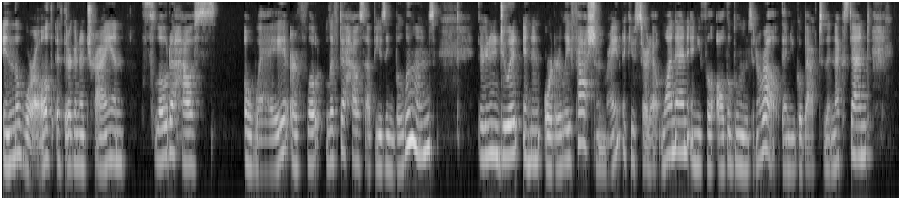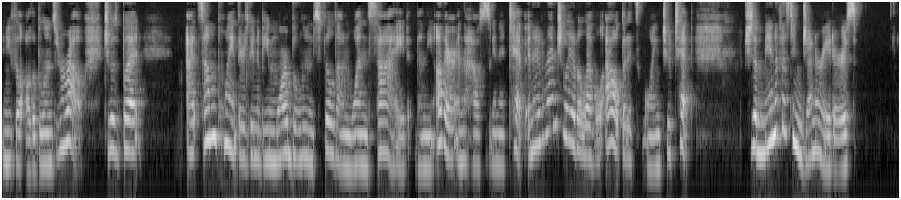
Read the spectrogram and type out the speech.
in the world, if they're going to try and float a house away or float lift a house up using balloons, they're going to do it in an orderly fashion, right? Like you start at one end and you fill all the balloons in a row. Then you go back to the next end and you fill all the balloons in a row. She goes, but at some point there's going to be more balloons filled on one side than the other and the house is going to tip and eventually it'll level out but it's going to tip. She said manifesting generators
